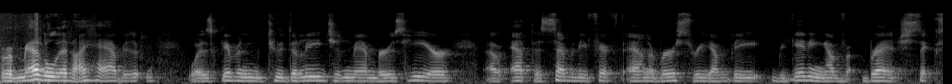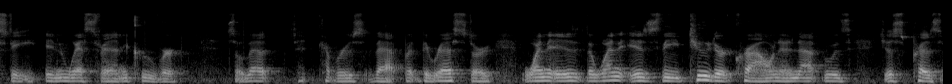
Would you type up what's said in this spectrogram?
uh, medal that I have was given to the Legion members here uh, at the 75th anniversary of the beginning of Branch 60 in West Vancouver. So that covers that, but the rest are, one is, the one is the Tudor crown and that was just pres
